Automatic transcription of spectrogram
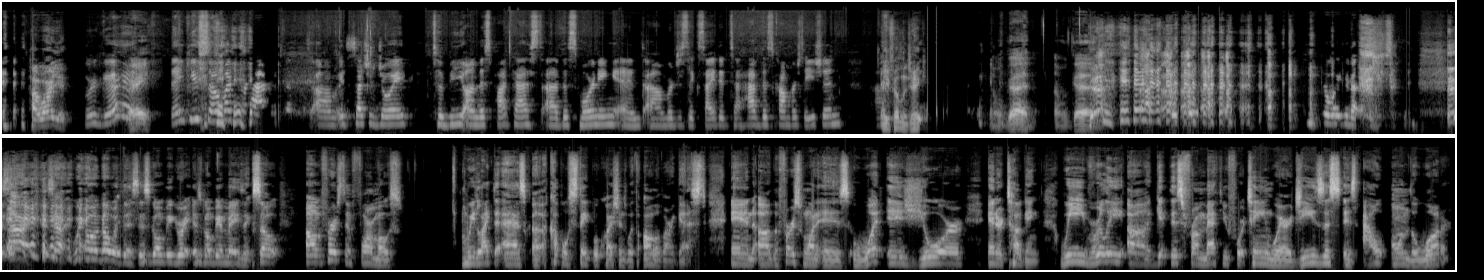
How are you? We're good. Great. Thank you so much for having us. Um, it's such a joy to be on this podcast uh, this morning, and um, we're just excited to have this conversation. How you feeling, Jake? I'm good. I'm good. Still waking up. It's all right. It's all right. We're gonna go with this. It's gonna be great. It's gonna be amazing. So, um, first and foremost, we like to ask a, a couple staple questions with all of our guests, and uh, the first one is, "What is your inner tugging?" We really uh, get this from Matthew 14, where Jesus is out on the water,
